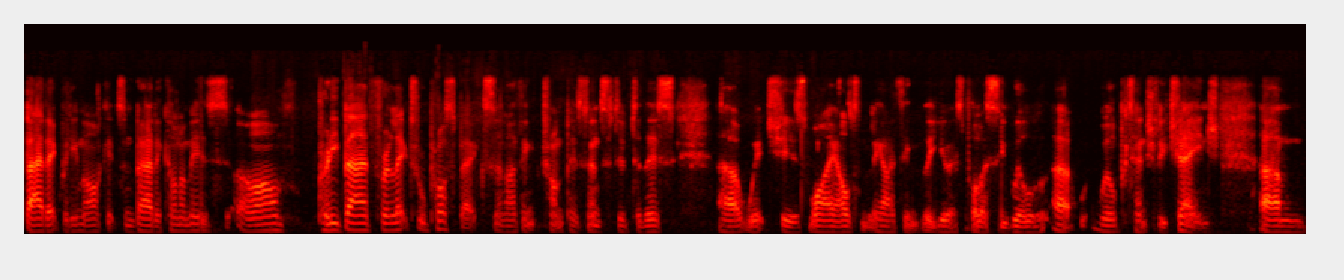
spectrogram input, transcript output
bad equity markets and bad economies are pretty bad for electoral prospects. And I think Trump is sensitive to this, uh, which is why ultimately I think the U.S. policy will uh, will potentially change. Um,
